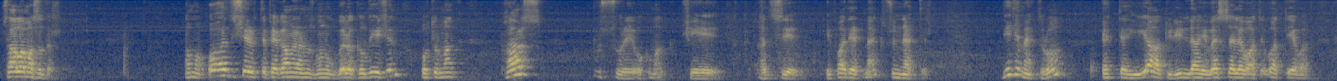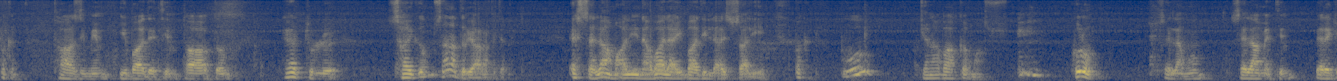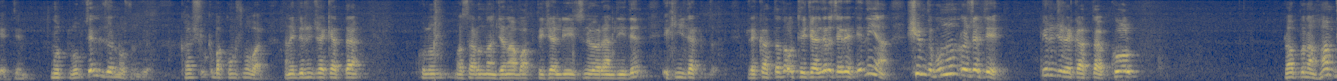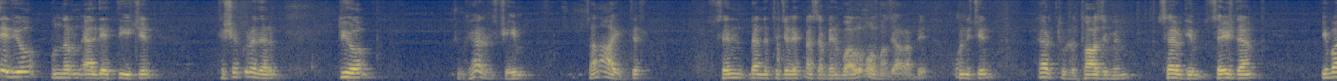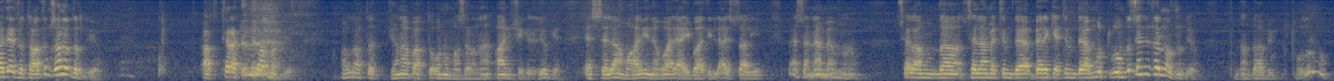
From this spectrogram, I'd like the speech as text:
sağlamasıdır. Ama o hadis-i şerifte Peygamberimiz bunu böyle kıldığı için oturmak farz, bu sureyi okumak, şeyi, hadisi ifade etmek sünnettir. Ne demektir o? Ettehiyyatü lillahi ve selavatü ve attiyevat. Bakın, tazimim, ibadetim, taatım, her türlü saygım sanadır ya Rabbi demek. Esselamu aleyna ve ala ibadillahi salihin. Bakın, bu Cenab-ı Hakk'a mahsus. Kulum, selamım, selametim, bereketim, mutluluğum senin üzerine olsun diyor. Karşılıklı bak konuşma var. Hani birinci rekatta kulun masarından Cenab-ı Hak tecellisini öğrendiydin. İkinci de- rekatta da o tecellileri seyrettiydin ya. Şimdi bunun özeti. Birinci rekatta kul Rabbine hamd ediyor. Bunların elde ettiği için. Teşekkür ederim diyor. Çünkü her şeyim sana aittir. Sen ben de tecelli etmezsen benim varlığım olmaz ya Rabbi. Onun için her türlü tazimim, sevgim, secdem, ibadet ve taatım sanadır diyor. Artık terakkim kalmadı diyor. Allah da Cenab-ı Hak da onun masarına aynı şekilde diyor ki Esselamu aleyne ve ala ibadillahi salihin. Ben senden memnunum. Selamımda, selametimde, bereketimde, mutluluğumda senin üzerine olsun diyor. Bundan daha büyük mutlu olur mu?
